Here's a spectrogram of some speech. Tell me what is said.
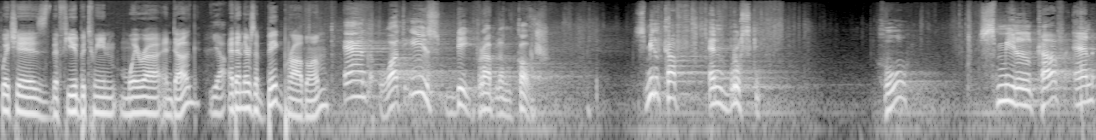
which is the feud between Moira and Doug. Yeah. And then there's a big problem. And what is big problem, coach? Smilkov and Bruskin. Who? Smilkov and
